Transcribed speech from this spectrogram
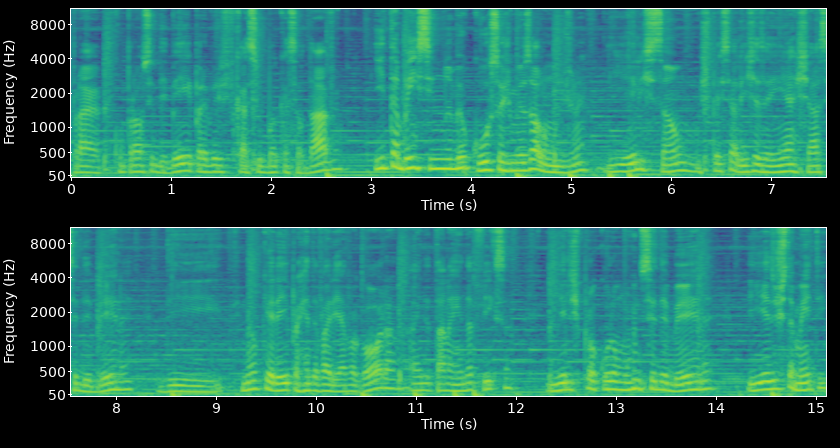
Para comprar um CDB, para verificar se o banco é saudável. E também ensino no meu curso aos meus alunos, né? E eles são especialistas em achar CDB, né? De não querer ir para renda variável agora, ainda está na renda fixa, e eles procuram muito CDB, né? E é justamente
